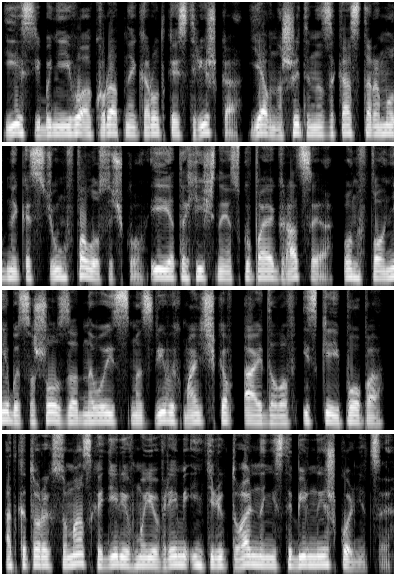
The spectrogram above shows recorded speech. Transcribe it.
если бы не его аккуратная короткая стрижка, явно шитый на заказ старомодный костюм в полосочку и эта хищная скупая грация, он вполне бы сошел за одного из смазливых мальчиков-айдолов из кей-попа, от которых с ума сходили в мое время интеллектуально нестабильные школьницы.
